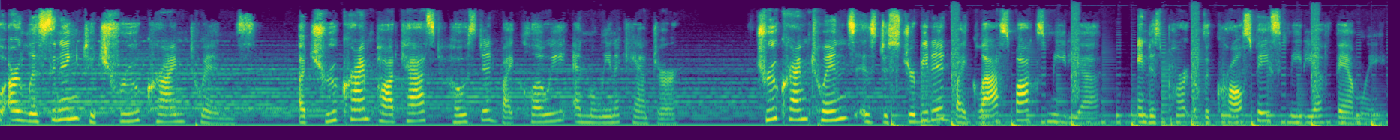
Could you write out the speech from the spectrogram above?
You are listening to True Crime Twins, a true crime podcast hosted by Chloe and Melina Canter. True Crime Twins is distributed by Glassbox Media and is part of the Crawlspace Media family.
